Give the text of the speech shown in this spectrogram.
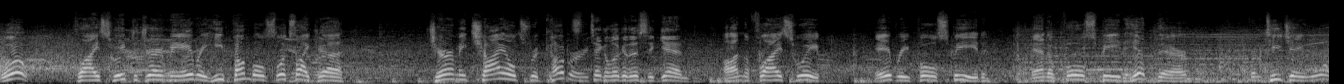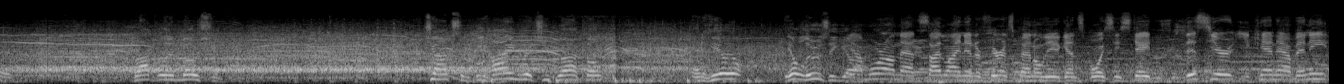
Whoa. Fly sweep to Jeremy Avery. He fumbles. Looks like uh, Jeremy Childs recovered Take a look at this again. on the fly sweep. Avery full speed and a full speed hit there from TJ Ward. Brockel in motion. Johnson behind Richie Brockel. And he'll he'll lose a yard. Yeah, more on that sideline interference penalty against Boise State. This year, you can't have any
